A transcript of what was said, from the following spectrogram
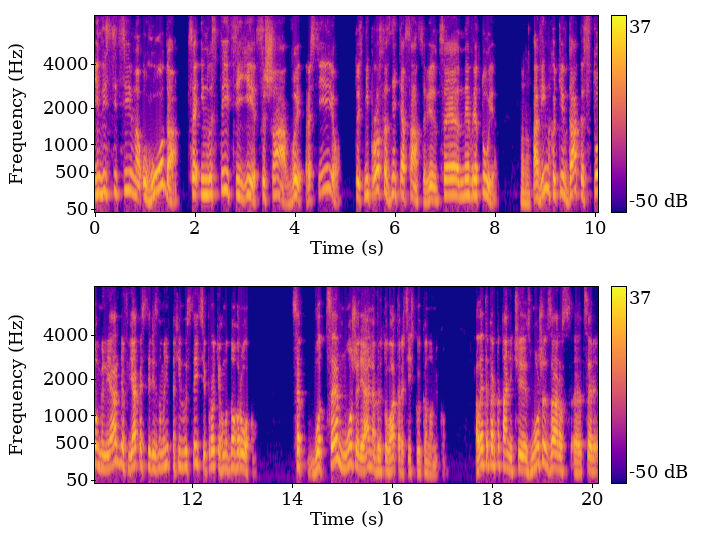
Інвестиційна угода це інвестиції США в Росію. Тобто не просто зняття санкцій, це не врятує. Мгм. А він хотів дати 100 мільярдів в якості різноманітних інвестицій протягом одного року. Це, от це може реально врятувати російську економіку. Але тепер питання: чи зможе зараз е, це,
